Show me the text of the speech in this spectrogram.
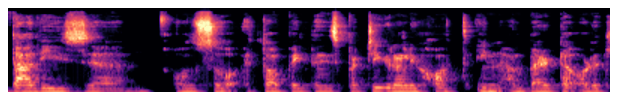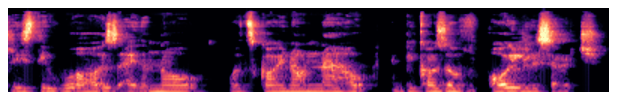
that is um, also a topic that is particularly hot in Alberta, or at least it was. I don't know what's going on now because of oil research.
